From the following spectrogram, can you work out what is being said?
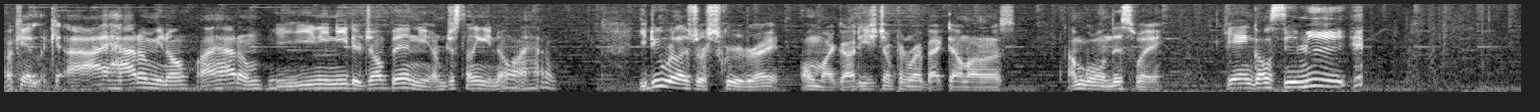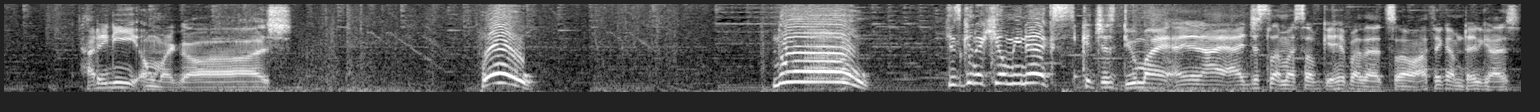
Okay, look, I had him, you know. I had him. You, you need to jump in. I'm just letting you know I had him. You do realize we're screwed, right? Oh my god, he's jumping right back down on us. I'm going this way. He ain't gonna see me. How did he? Oh my gosh. Whoa! No! He's gonna kill me next! I could just do my- and I, I, just let myself get hit by that, so I think I'm dead, guys.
